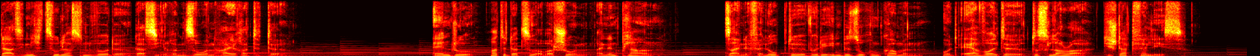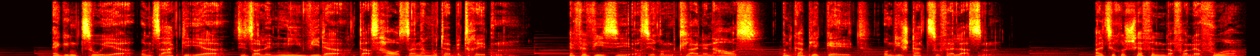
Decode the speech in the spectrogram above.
da sie nicht zulassen würde, dass sie ihren Sohn heiratete. Andrew hatte dazu aber schon einen Plan. Seine Verlobte würde ihn besuchen kommen und er wollte, dass Laura die Stadt verließ. Er ging zu ihr und sagte ihr, sie solle nie wieder das Haus seiner Mutter betreten. Er verwies sie aus ihrem kleinen Haus und gab ihr Geld, um die Stadt zu verlassen. Als ihre Chefin davon erfuhr,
